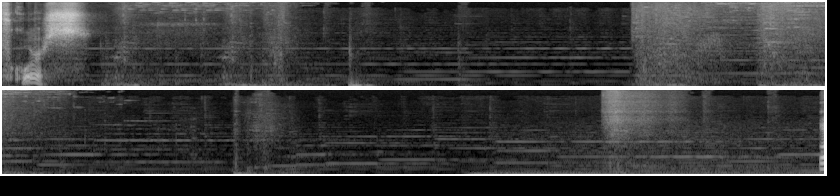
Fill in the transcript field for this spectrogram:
Of course.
